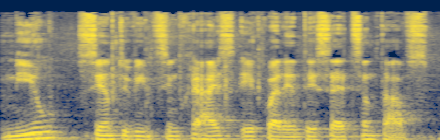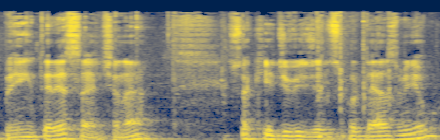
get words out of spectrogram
R$ 1.125,47. Bem interessante, né? Isso aqui divididos por 10 mil,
